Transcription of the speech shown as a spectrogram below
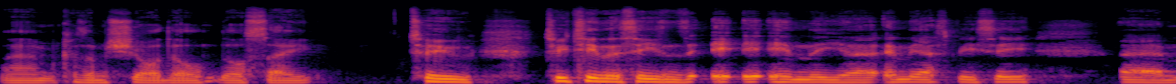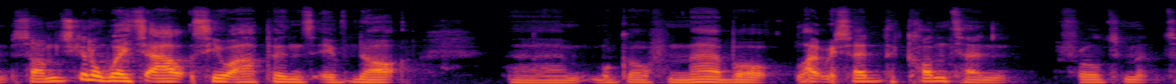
because um, I'm sure they'll they'll say two two team of the seasons in the uh, in the SBC. Um, so I'm just to wait it out, see what happens. If not, um, we'll go from there. But like we said, the content for Ultimate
